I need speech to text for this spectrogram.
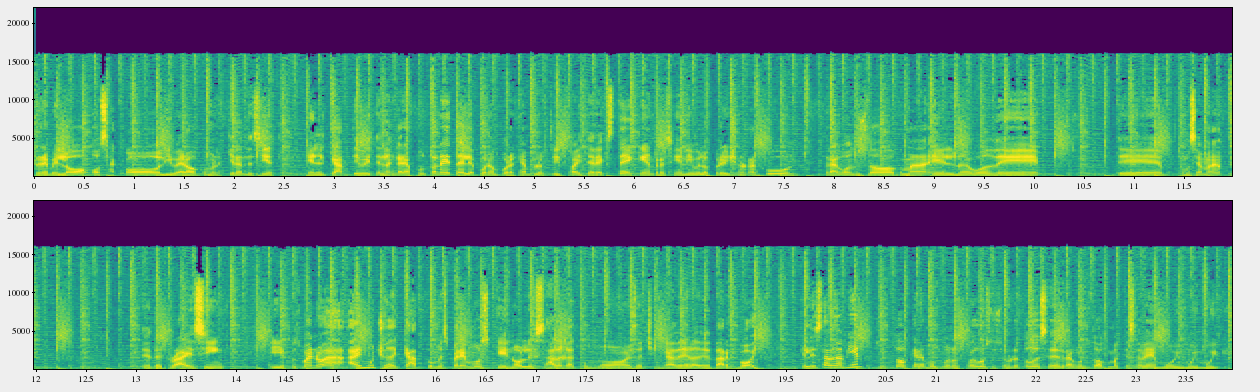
reveló o sacó o liberó, como les quieran decir, en el Captivate en langaria.net. Ahí le ponen, por ejemplo, Street Fighter X Tekken, Resident Evil Operation Raccoon, Dragon's Dogma, el nuevo de. de ¿Cómo se llama? De Dead Rising. Y pues bueno, hay mucho de Capcom. Esperemos que no le salga como esa chingadera de Dark Boy. Que le salga bien. Pues todos queremos buenos juegos y sobre todo ese de Dragon's Dogma que se ve muy, muy, muy bien.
